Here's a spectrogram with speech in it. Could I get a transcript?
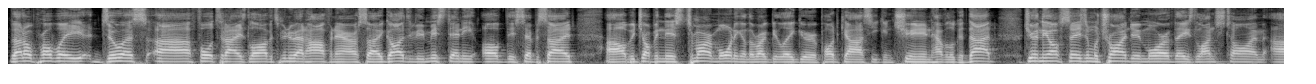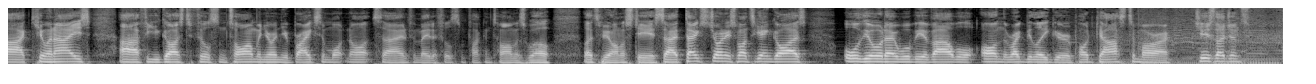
that'll probably do us uh, for today's live. It's been about half an hour or so. Guys, if you missed any of this episode, uh, I'll be dropping this tomorrow morning on the Rugby League Guru podcast. You can tune in, have a look at that. During the off-season, we'll try and do more of these lunchtime uh, Q&As uh, for you guys to fill some time when you're on your breaks and whatnot. So, and for me to fill some fucking time as well. Let's be honest here. So thanks for joining us once again, guys. All the audio will be available on the Rugby League Guru podcast tomorrow. Cheers, legends.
